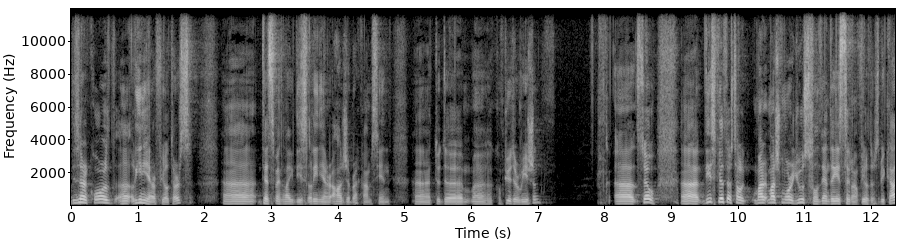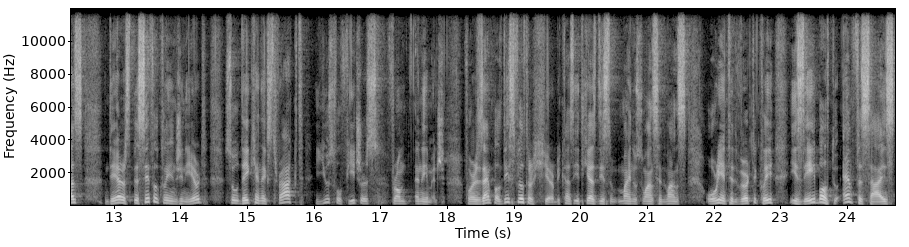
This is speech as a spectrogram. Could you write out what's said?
these are called linear filters. Uh, that's when like this linear algebra comes in uh, to the uh, computer vision. Uh, so uh, these filters are much more useful than the Instagram filters because they are specifically engineered so they can extract useful features from an image. For example, this filter here, because it has this minus ones and ones oriented vertically, is able to emphasize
